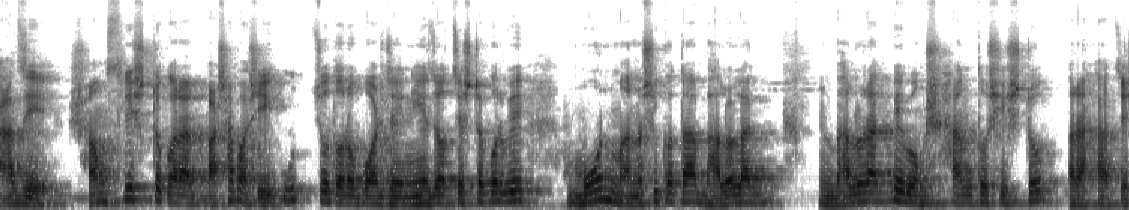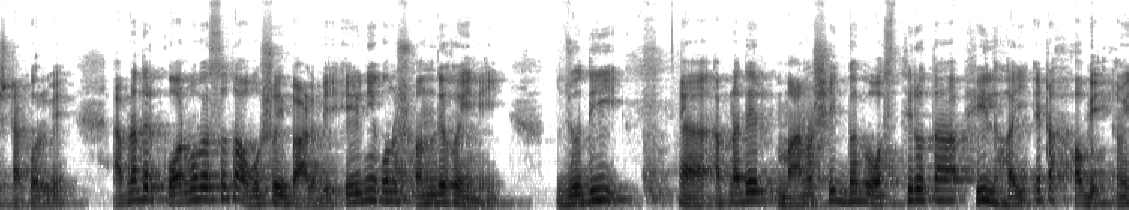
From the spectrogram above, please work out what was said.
কাজে সংশ্লিষ্ট করার পাশাপাশি উচ্চতর পর্যায়ে নিয়ে যাওয়ার চেষ্টা করবে। মন মানসিকতা ভালো লাগ, ভালো রাখবে এবং শান্তশিষ্ট রাখার চেষ্টা করবে। আপনাদের কর্মব্যস্ততা অবশ্যই বাড়বে, এ নিয়ে কোনো সন্দেহই নেই। যদি আপনাদের মানসিকভাবে অস্থিরতা ফিল হয়, এটা হবে। আমি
